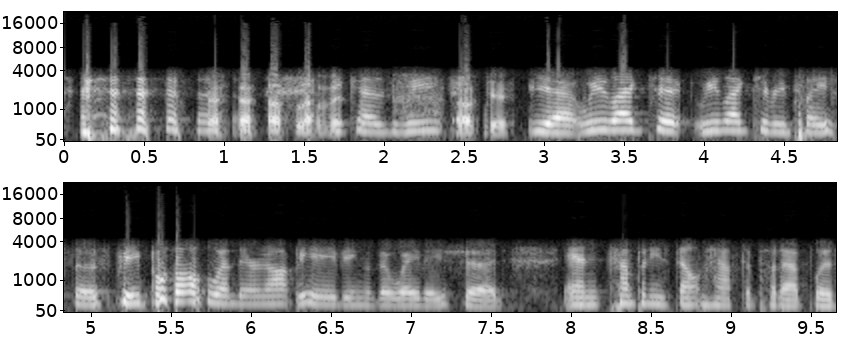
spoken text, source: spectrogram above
Love it. Because we okay. Yeah, we like to we like to replace those people when they're not behaving the way they should. And companies don't have to put up with,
